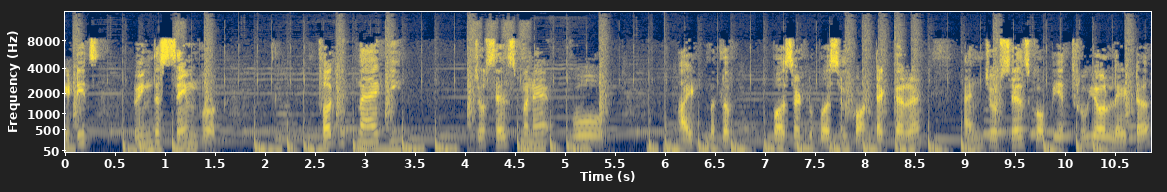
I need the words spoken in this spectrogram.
it is doing the same work फ़र्क इतना है कि जो सेल्समैन है वो आई मतलब पर्सन टू पर्सन कांटेक्ट कर रहा है। एंड जो सेल्स कॉपी है through your letter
